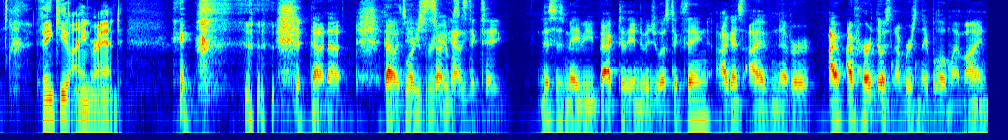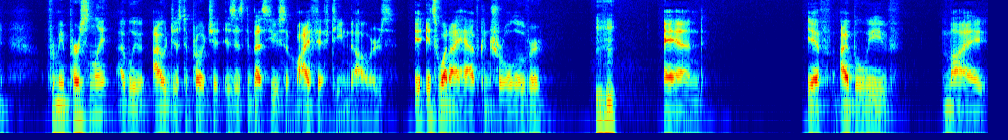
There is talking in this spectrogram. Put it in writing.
thank you Ayn Rand No, not that was more just a sarcastic take. This is maybe back to the individualistic thing. I guess I've never I, I've heard those numbers and they blow my mind. For me personally, I believe I would just approach it: Is this the best use of my fifteen dollars? It, it's what I have control over, and if I believe my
